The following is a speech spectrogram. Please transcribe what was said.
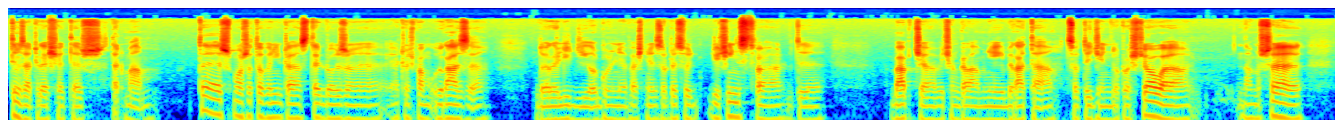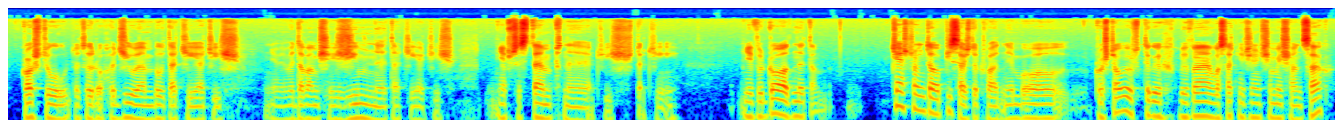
tym zakresie też tak mam. Też może to wynika z tego, że jakąś mam urazę do religii ogólnie właśnie z okresu dzieciństwa, gdy babcia wyciągała mnie i brata co tydzień do kościoła, na mszę. Kościół, do którego chodziłem, był taki jakiś, nie wiem, wydawał mi się zimny, taki jakiś nieprzystępny, jakiś taki niewygodny. Tam ciężko mi to opisać dokładnie, bo kościoły, w których bywałem w ostatnich 10 miesiącach,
